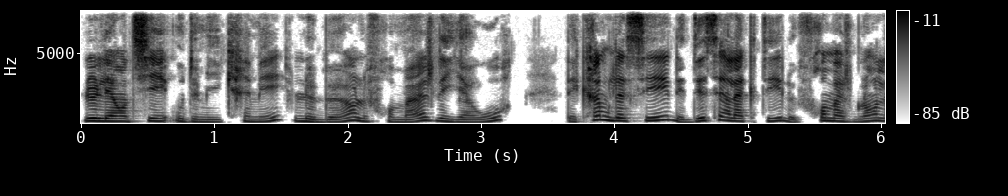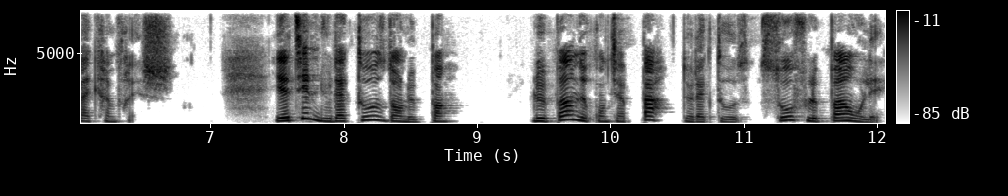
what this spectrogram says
le lait entier ou demi-écrémé, le beurre, le fromage, les yaourts, les crèmes glacées, les desserts lactés, le fromage blanc, la crème fraîche. Y a-t-il du lactose dans le pain? Le pain ne contient pas de lactose, sauf le pain au lait.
